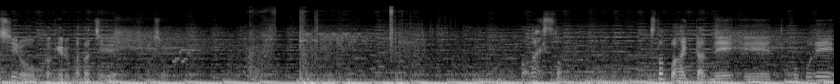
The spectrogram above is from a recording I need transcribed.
後ろを追っかける形でいきましょう。ナイスストップ。ストップ入ったんで、えー、とここで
